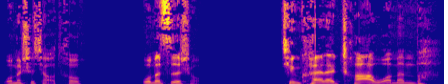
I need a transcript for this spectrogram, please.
我们是小偷，我们自首，请快来抓我们吧。”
